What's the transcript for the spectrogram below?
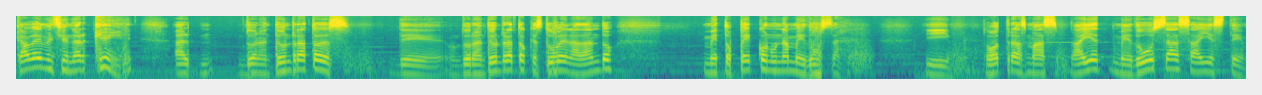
Cabe mencionar que durante un rato durante un rato que estuve nadando me topé con una medusa y otras más. Hay medusas, hay este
